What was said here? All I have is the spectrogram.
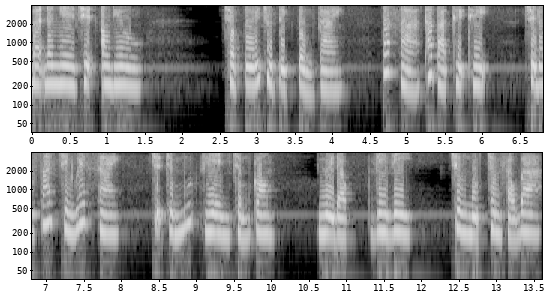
Bạn đang nghe chuyện audio. Chọc tới Chủ tịch Tổng Tài, Tác giả Tháp Bạt Thụy Thụy. Chuyện được phát trên website chuyện.mútvn.com Người đọc VV chương 163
